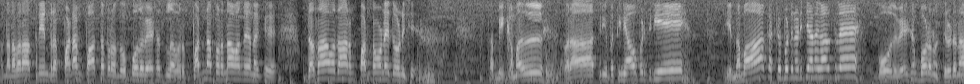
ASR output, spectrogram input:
அந்த நவராத்திரின்ற படம் பார்த்தப்புறம் அந்த ஒம்பது வேஷத்தில் அவர் பண்ணப்புறம் தான் வந்து எனக்கு தசாவதாரம் பண்ணோன்னே தோணுச்சு. தம்பி கமல் நவராத்திரியை பற்றி ஞாபகப்படுத்திட்டியே. என்னமா கஷ்டப்பட்டு நடிச்ச அந்த காலத்தில்? ஒம்பது வேஷம் போடணும். திருடனா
